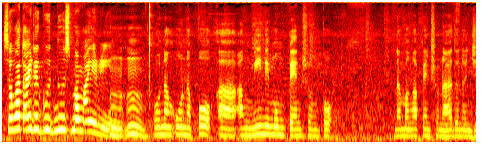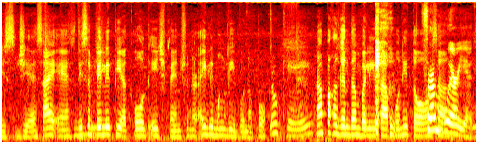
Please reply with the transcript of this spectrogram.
So what are the good news, Ma'am Irene? Mm-mm. Unang-una po, ah, ang minimum pension po ng mga pensionado ng GS GSIS, disability at old age pensioner ay 5,000 na po. Okay. Napakagandang balita po nito. From sa- where yan?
